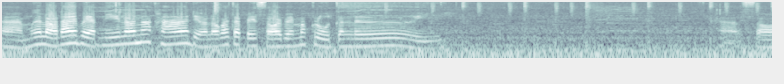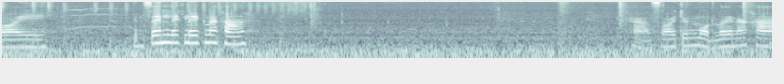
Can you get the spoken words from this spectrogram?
ค่ะเมื่อเราได้แบบนี้แล้วนะคะ เดี๋ยวเราก็จะไปซอยใบมะกรูดกันเลย อยเป็นเส้นเล็กๆนะคะ ค่ะซอยจนหมดเลยนะคะ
